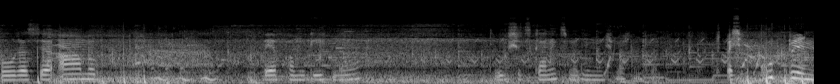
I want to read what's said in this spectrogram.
Oh, das ist der arme Bär vom Gegner. Wo ich jetzt gar nichts mehr gegen mich machen kann. Weil ich gut bin.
